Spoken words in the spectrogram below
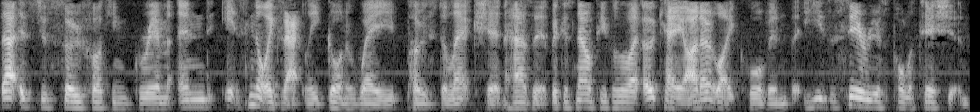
that is just so fucking grim, and it's not exactly gone away post election, has it? Because now people are like, okay, I don't like Corbyn, but he's a serious politician.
